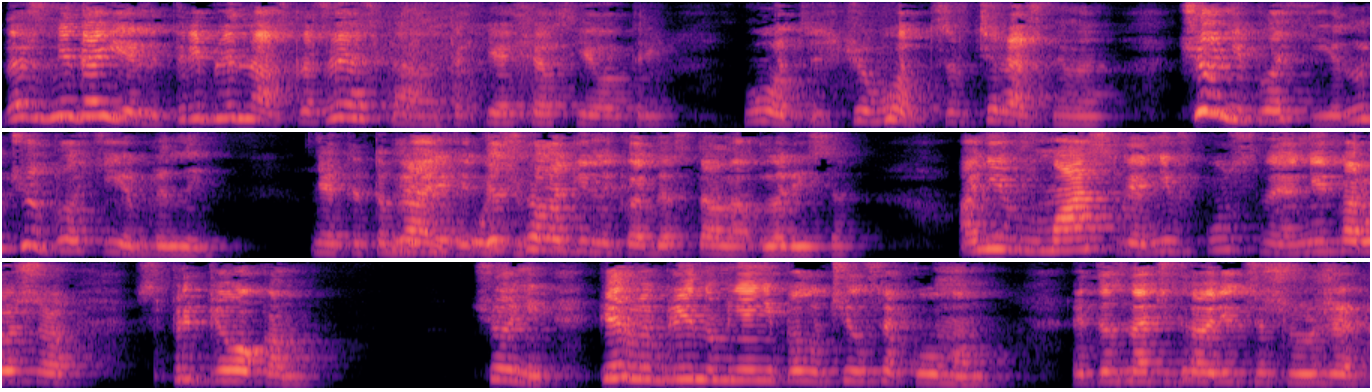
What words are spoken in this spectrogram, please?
даже не доели. Три блина, скажи, осталось. Так я сейчас съела три. Вот, еще вот со вчерашнего. Че неплохие? Ну что плохие блины? Нет, это блины ты очень с холодильника достала, Лариса. Они в масле, они вкусные, они хорошие, с припеком. Че они? Первый блин у меня не получился комом. Это значит, говорится, что уже,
